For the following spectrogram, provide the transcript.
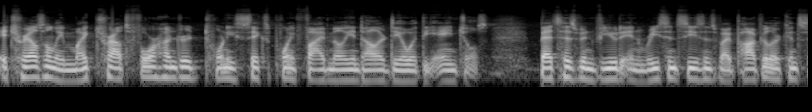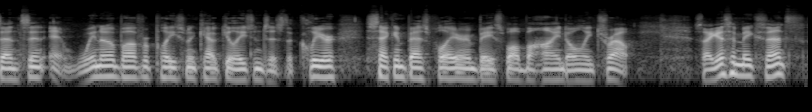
It trails only Mike Trout's $426.5 million deal with the Angels. Betts has been viewed in recent seasons by popular consensus and win above replacement calculations as the clear second best player in baseball behind only Trout. So I guess it makes sense.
